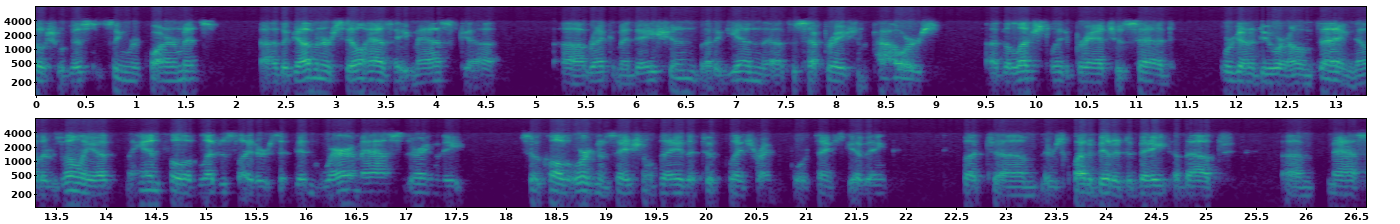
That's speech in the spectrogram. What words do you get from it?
social distancing requirements. Uh, the governor still has a mask uh, uh recommendation, but again, the separation of powers, uh, the legislative branch has said we're going to do our own thing. Now, there was only a, a handful of legislators that didn't wear a mask during the so-called organizational day that took place right before Thanksgiving but um, there's quite a bit of debate about um, masks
